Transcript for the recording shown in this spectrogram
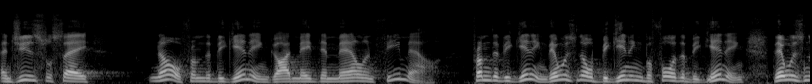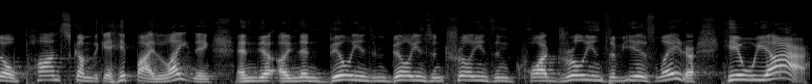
And Jesus will say, no, from the beginning, God made them male and female from the beginning. There was no beginning before the beginning. There was no pond scum that get hit by lightning, and, uh, and then billions and billions and trillions and quadrillions of years later, here we are.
